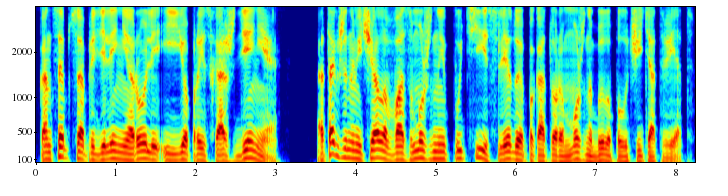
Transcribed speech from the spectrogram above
концепцию определения роли и ее происхождения, а также намечала возможные пути, следуя по которым можно было получить ответ.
